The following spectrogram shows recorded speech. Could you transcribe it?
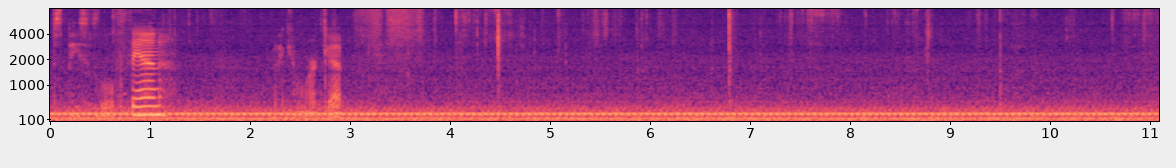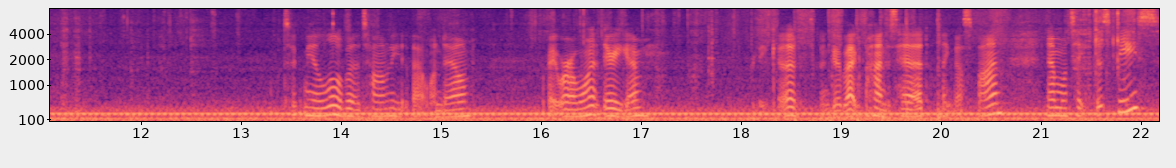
This piece is a little thin, I can work it. Took me a little bit of time to get that one down. Right where I want it. There you go. Pretty good. It's Gonna go back behind his head. I think that's fine. Now I'm gonna take this piece,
